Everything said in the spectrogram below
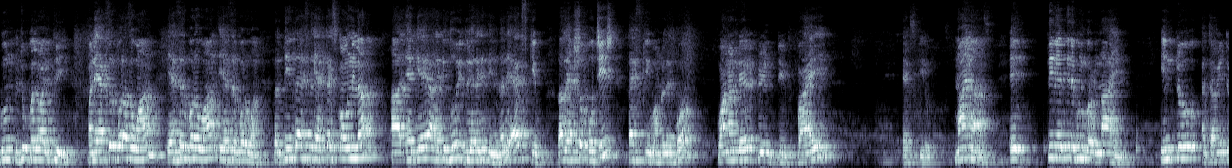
গুণ যোগ করলে হয় থ্রি মানে এক্সের উপর আছে ওয়ান এক্সের উপরে ওয়ান এক্সের উপরে ওয়ান তাহলে তিনটা এক্স থেকে একটা এক্স কমন নিলাম, আর একে আর একে দুই দুই আর একে তিন, তাহলে এক্স কিউব তাহলে একশো পঁচিশ এক্স কিউব আমরা লিখব one hundred twenty five x cube minus এই তিনে তিনে গুণ করো নাইন ইন্টু আচ্ছা আমি ইন্টু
